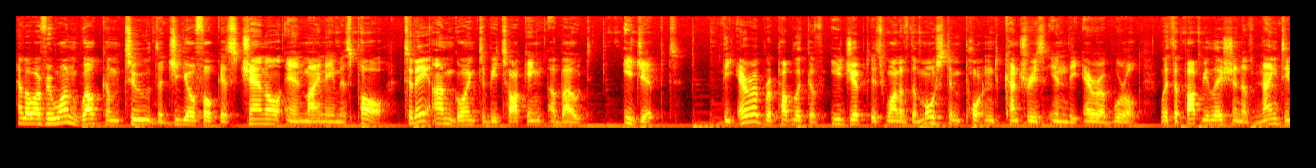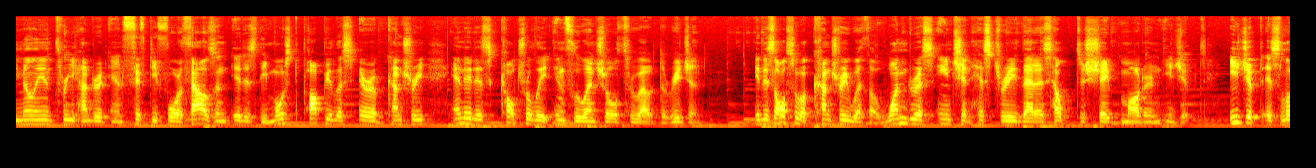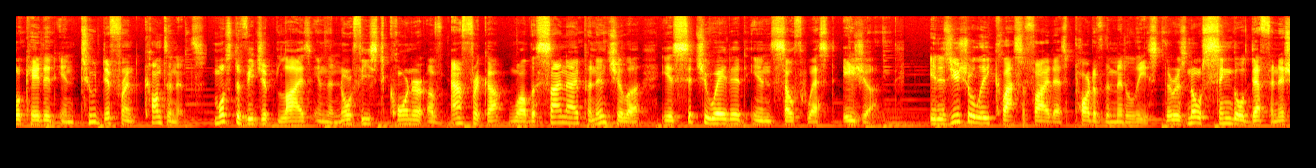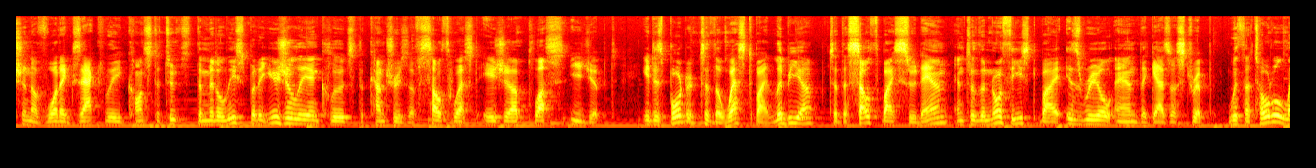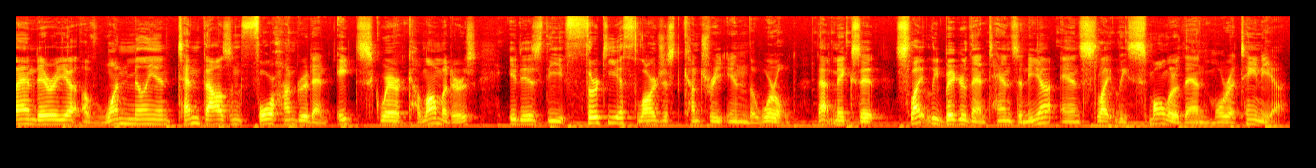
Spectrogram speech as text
Hello everyone, welcome to the GeoFocus channel and my name is Paul. Today I'm going to be talking about Egypt. The Arab Republic of Egypt is one of the most important countries in the Arab world. With a population of 90,354,000, it is the most populous Arab country and it is culturally influential throughout the region. It is also a country with a wondrous ancient history that has helped to shape modern Egypt. Egypt is located in two different continents. Most of Egypt lies in the northeast corner of Africa, while the Sinai Peninsula is situated in southwest Asia. It is usually classified as part of the Middle East. There is no single definition of what exactly constitutes the Middle East, but it usually includes the countries of Southwest Asia plus Egypt. It is bordered to the west by Libya, to the south by Sudan, and to the northeast by Israel and the Gaza Strip. With a total land area of 1,010,408 square kilometers, it is the 30th largest country in the world. That makes it slightly bigger than Tanzania and slightly smaller than Mauritania.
